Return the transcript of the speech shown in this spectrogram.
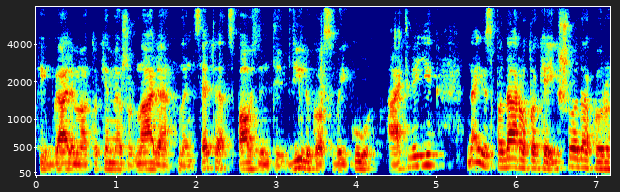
kaip galima tokiame žurnale lancete atspausdinti dvylikos vaikų atvejį. Na jis padaro tokią išvadą kur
